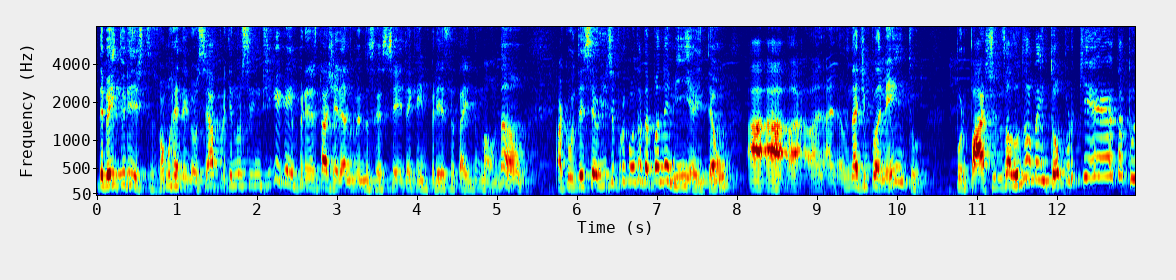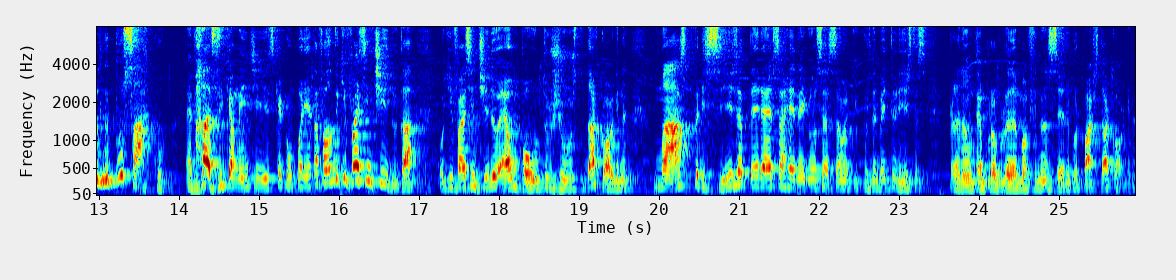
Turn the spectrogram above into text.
debenturistas, vamos renegociar, porque não significa que a empresa está gerando menos receita, que a empresa está indo mal. Não, aconteceu isso por conta da pandemia. Então, a, a, a, o inadimplemento por parte dos alunos aumentou porque está tudo indo pro saco. É basicamente isso que a companhia está falando, que faz sentido, tá? O que faz sentido é um ponto justo da Cogna, mas precisa ter essa renegociação aqui com os debenturistas para não ter um problema financeiro por parte da Cogna.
